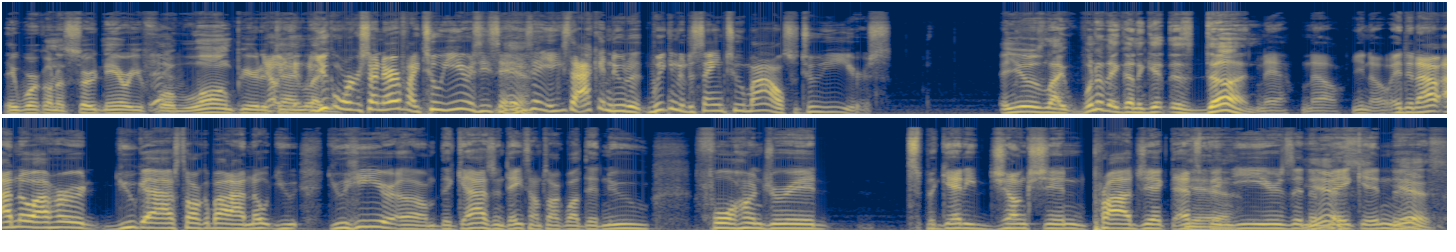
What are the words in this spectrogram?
They work on a certain area for a long period of time. you, like, can work a certain area for like two years. He said. Yeah. He said. He said I can do the. We can do the same two miles for two years. and you was like, when are they going to get this done? Yeah, no, you know, and then I, I know I heard you guys talk about. I know you you hear um, the guys in daytime talk about the new 400 Spaghetti Junction project. That's Yeah. been years in the Yes, making. yes.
